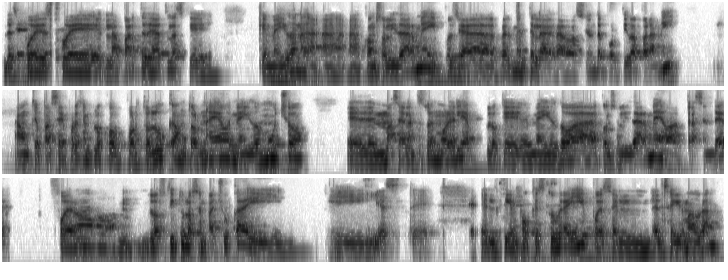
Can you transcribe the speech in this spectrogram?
después fue la parte de Atlas que, que me ayudan a, consolidarme y pues ya realmente la graduación deportiva para mí, aunque pasé por ejemplo por Toluca un torneo y me ayudó mucho, eh, más adelante estuve en Morelia, lo que me ayudó a consolidarme o a trascender fueron los títulos en Pachuca y, y, este, el tiempo que estuve allí, pues el, el seguir madurando.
